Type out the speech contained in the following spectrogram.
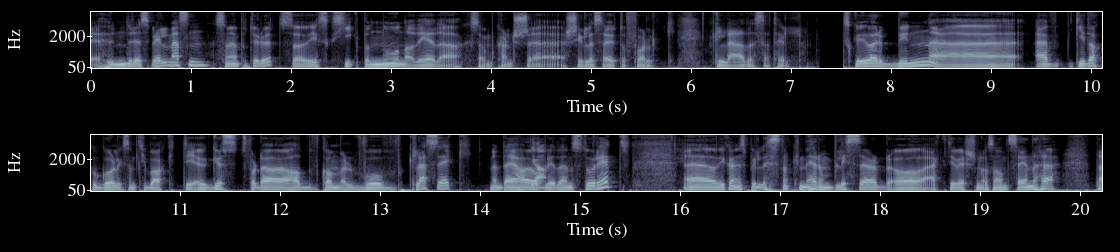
100 spill nesten som er på tur ut, så vi skal kikke på noen av de da som kanskje skiller seg ut og folk gleder seg til. Skal vi bare begynne Jeg gidder ikke å gå liksom tilbake til august, for da kom vel WoW Classic. Men det har jo Ja. blitt en stor hit. Uh, vi kan jo spille, snakke mer om Blizzard og Activision og sånt senere. De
